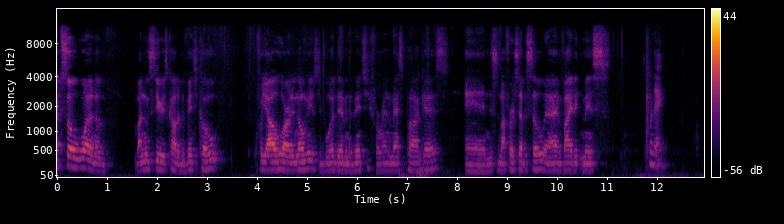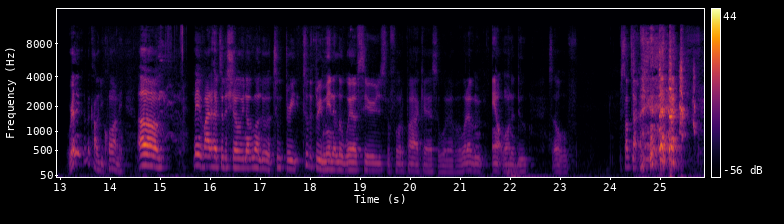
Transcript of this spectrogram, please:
episode one of my new series called The Da Vinci Code. For y'all who already know me, it's your boy Devin Da Vinci from Random Master Podcast. And this is my first episode, and I invited Miss. Quine. Really? I've been calling you Kwame. Um, me invited her to the show. You know, we're gonna do a two, three, two to three minute little web series before the podcast or whatever, whatever Aunt want to do. So sometimes,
